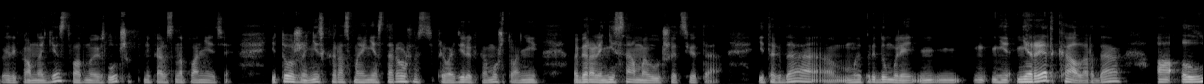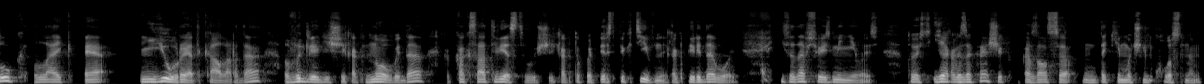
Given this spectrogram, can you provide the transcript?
рекламные агентства, одно из лучших, мне кажется, на планете. И тоже несколько раз мои неосторожности приводили к тому, что они выбирали не самые лучшие цвета. И тогда э, мы придумали не red color, да, а look like a new red color, да, выглядящий как новый, да, как, соответствующий, как такой перспективный, как передовой. И тогда все изменилось. То есть я как заказчик оказался таким очень костным.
